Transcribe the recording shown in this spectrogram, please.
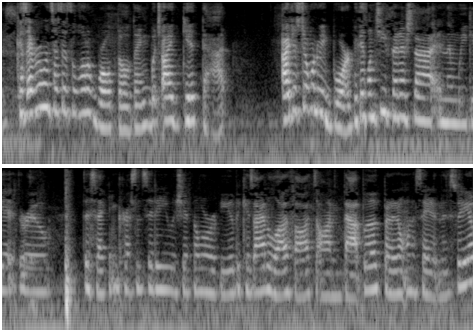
is. because everyone says it's a lot of world building, which I get that. I just don't want to be bored because Once you finish that and then we get through the second Crescent City, we should film a review because I have a lot of thoughts on that book, but I don't want to say it in this video.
